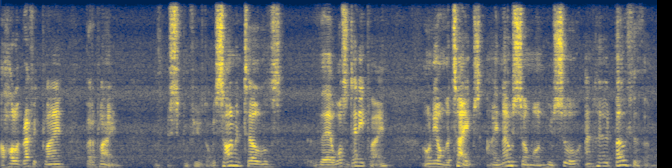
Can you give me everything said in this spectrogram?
a holographic plane, but a plane?" It's confused me. Simon tells there wasn't any plane, only on the tapes. I know someone who saw and heard both of them.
